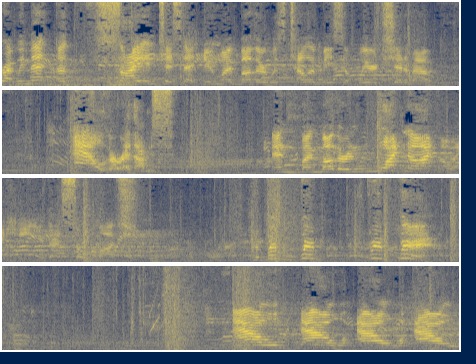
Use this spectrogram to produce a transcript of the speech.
Right, we met a scientist that knew my mother was telling me some weird shit about algorithms and my mother and whatnot. Oh, I hate you guys so much. Ow, ow, ow, ow.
